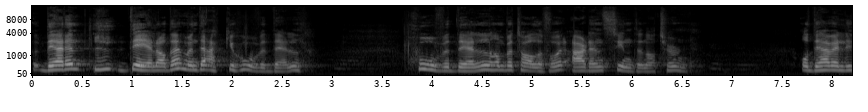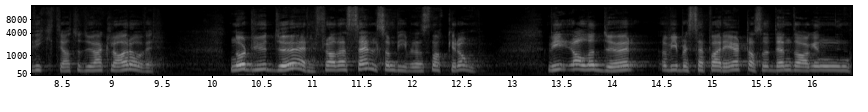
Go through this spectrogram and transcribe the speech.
Det er en del av det, men det er ikke hoveddelen. Hoveddelen han betaler for, er den syndenaturen. Og det er veldig viktig at du er klar over. Når du dør fra deg selv, som Bibelen snakker om Vi alle dør, og vi blir separert. altså Den dagen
